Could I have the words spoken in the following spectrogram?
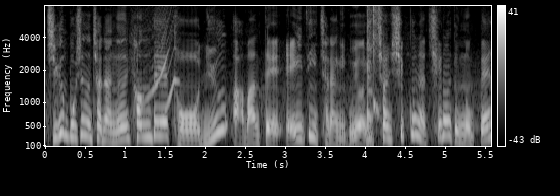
지금 보시는 차량은 현대의 더뉴 아반떼 AD 차량이고요 2019년 7월 등록된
